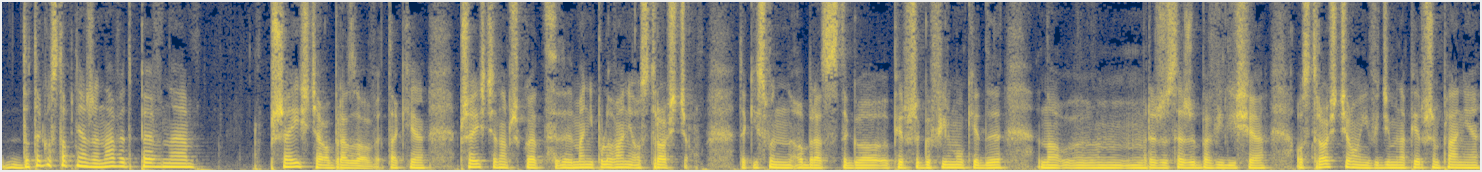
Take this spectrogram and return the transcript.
do tego stopnia, że nawet pewne przejścia obrazowe, takie przejścia na przykład y, manipulowanie ostrością. Taki słynny obraz z tego pierwszego filmu, kiedy no, reżyserzy bawili się ostrością i widzimy na pierwszym planie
